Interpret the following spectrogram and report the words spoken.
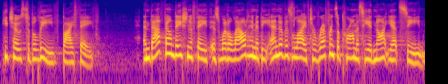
He chose to believe by faith. And that foundation of faith is what allowed him at the end of his life to reference a promise he had not yet seen.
